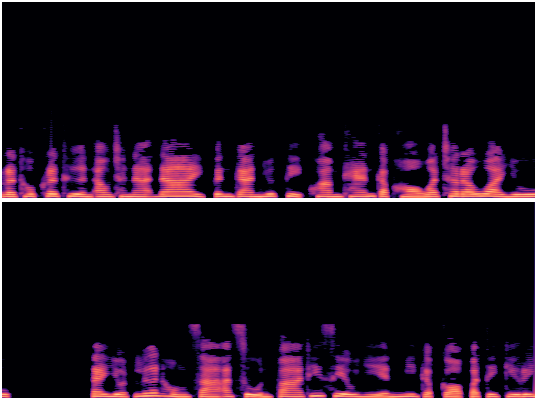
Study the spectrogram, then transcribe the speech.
กระทบกระเทือนเอาชนะได้ เป็นการยุติความแค้นกับหอวัชรวายุ แต่หยดเลือดหงสาอสูรฟ้าที่เซียวเหยียนมีกับกอบปฏิกิริ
